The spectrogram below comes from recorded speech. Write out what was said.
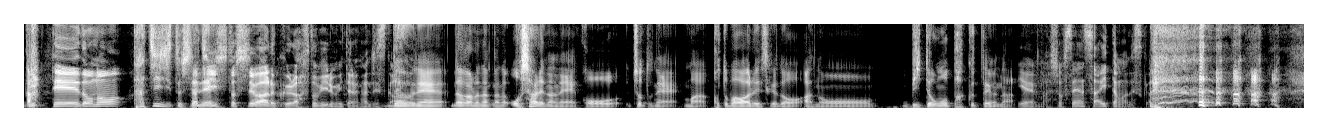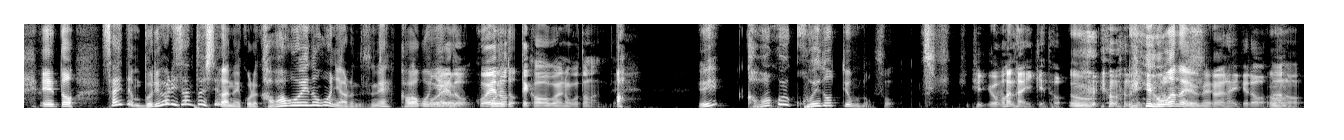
程度の立ち位置としてね。立ち位置としてはあるクラフトビールみたいな感じですか？だよね。だからなんかねおしゃれなねこうちょっとねまあ言葉悪いですけどあのービトンをパクったような。いやまあ所詮埼玉ですから えっ、と埼玉ブリュワリーさんとしてはねこれ川越の方にあるんですね。川越に小江ある戸。小江戸って川越のことなんで。あえ？川越小江戸って読むの？そう 読まないけど、うん。読まない読まないよね。読まないけど、うん。あの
